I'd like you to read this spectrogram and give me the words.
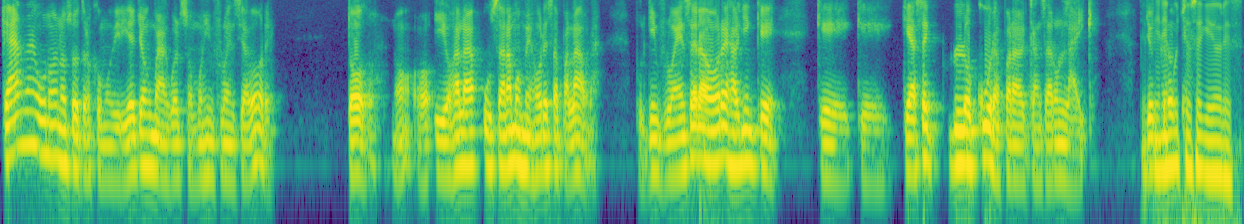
cada uno de nosotros, como diría John Maxwell, somos influenciadores. Todos, ¿no? y ojalá usáramos mejor esa palabra, porque influencer ahora es alguien que, que, que hace locuras para alcanzar un like. tiene muchos seguidores.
